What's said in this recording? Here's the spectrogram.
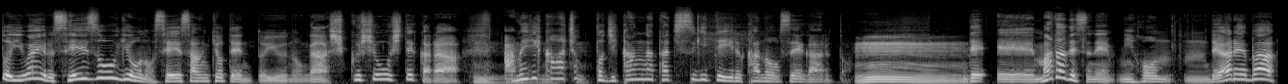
といわゆる製造業の生産拠点というのが縮小してから、アメリカはちょっと時間が経ちすぎている可能性があると。で、えーまだですね、日本うんであれば、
